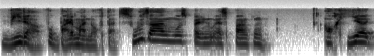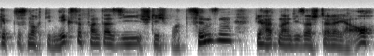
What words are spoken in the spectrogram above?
wieder. Wobei man noch dazu sagen muss bei den US-Banken, auch hier gibt es noch die nächste Fantasie, Stichwort Zinsen. Wir hatten an dieser Stelle ja auch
